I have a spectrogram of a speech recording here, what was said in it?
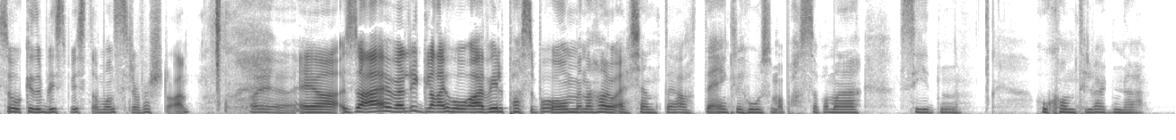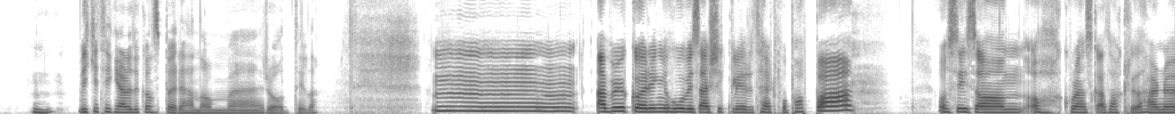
Så hun kunne bli spist av monstre først. da. Ja, så jeg er veldig glad i henne, og jeg vil passe på henne, men jeg har jo erkjent det at det er egentlig hun som har passa på meg siden hun kom til verden. da. Mm. Hvilke ting er det du kan spørre henne om eh, råd til? da? Mm, jeg bruker å ringe henne hvis jeg er skikkelig irritert på pappa, og si sånn åh, hvordan skal jeg takle det her nå?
